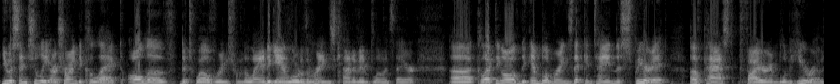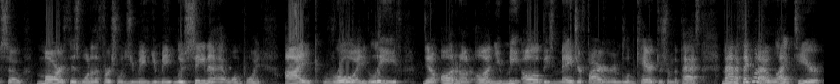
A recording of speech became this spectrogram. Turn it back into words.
You essentially are trying to collect all of the twelve rings from the land. Again, Lord of the Rings kind of influence there. Uh, collecting all of the emblem rings that contain the spirit of past Fire Emblem heroes. So Marth is one of the first ones you meet. You meet Lucina at one point, Ike, Roy, Leif. you know, on and on and on. You meet all of these major Fire Emblem characters from the past. Matt, I think what I liked here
